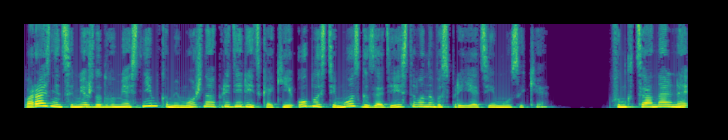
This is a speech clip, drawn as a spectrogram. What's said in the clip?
По разнице между двумя снимками можно определить, какие области мозга задействованы в восприятии музыки. Функциональная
